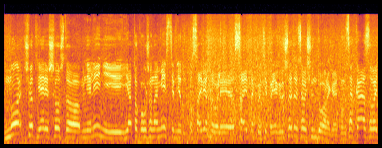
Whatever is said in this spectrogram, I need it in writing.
Но что-то я решил, что мне лень, и я только уже на месте, мне тут посоветовали сайт такой, типа, я говорю, что это все очень дорого. Это заказывать,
